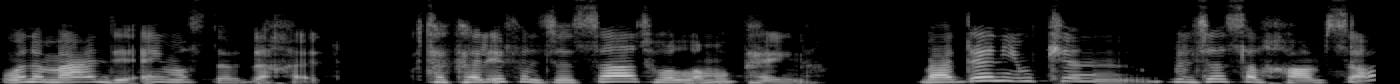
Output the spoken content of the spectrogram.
وأنا ما عندي أي مصدر دخل وتكاليف الجلسات والله مو بهينة. بعدين يمكن بالجلسة الخامسة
